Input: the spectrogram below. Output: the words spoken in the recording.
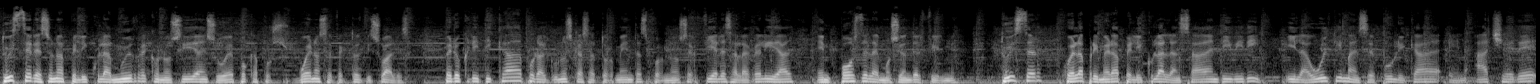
Twister es una película muy reconocida en su época por sus buenos efectos visuales, pero criticada por algunos cazatormentas por no ser fieles a la realidad en pos de la emoción del filme. Twister fue la primera película lanzada en DVD y la última en ser publicada en HD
